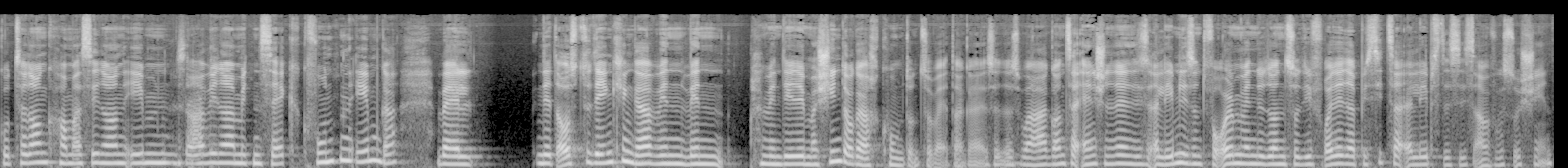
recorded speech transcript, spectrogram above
Gott sei Dank haben wir sie dann eben da wieder mit dem Sack gefunden, eben, gell? weil nicht auszudenken, gell? wenn, wenn wenn die Maschinentag auch kommt und so weiter. Gell. Also das war ein ganz einschneidendes Erlebnis und vor allem, wenn du dann so die Freude der Besitzer erlebst, das ist einfach so schön.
